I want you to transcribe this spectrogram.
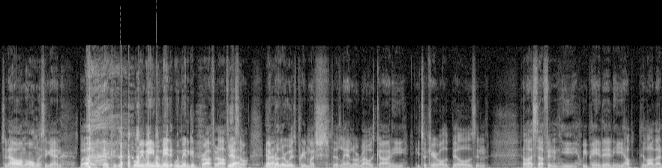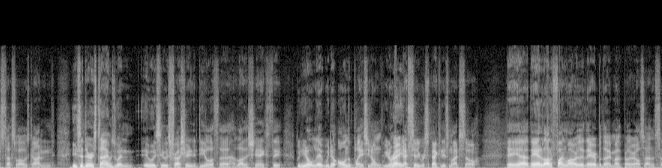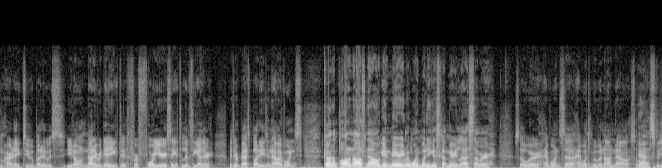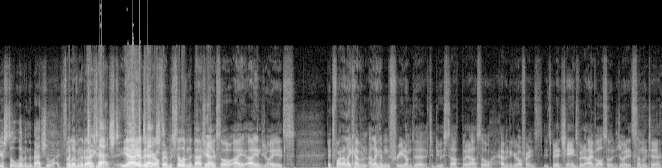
so now I'm homeless again. But I think but we made we made we made a good profit off it. So my Yeah. brother was pretty much the landlord while I was gone. He he took care of all the bills and and all that stuff and he we painted it and he helped did a lot of that stuff so I was gone. And he said there was times when it was it was frustrating to deal with uh, a lot of the shenanigans. They, when you don't live we don't own the place you don't you don't Right. necessarily respect it as much so they uh, they had a lot of fun while we were there but my brother also had some heartache too but it was you know not every day you get to for four years they get to live together with their best buddies and now everyone's kind of pawning off now getting married my one buddy just got married last summer so we're everyone's uh, everyone's moving on now so Yes, but you're still living the bachelor life. Still but, living the but bachelor. you're attached. Yeah, I You're have a girlfriend, but still living the bachelor Yeah. life. So I, I enjoy it. It's it's fun. I like having I like having the freedom to, to do stuff, but also having a girlfriend. It's been a change, but I've also enjoyed it. Someone to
